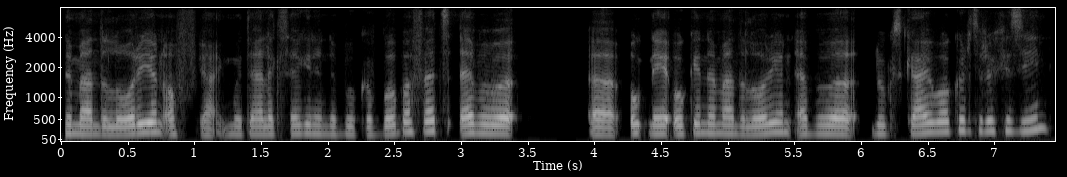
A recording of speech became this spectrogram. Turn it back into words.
The Mandalorian, of ja, ik moet eigenlijk zeggen in The Book of Boba Fett, hebben we eh, ook, nee, ook in The Mandalorian hebben we Luke Skywalker teruggezien.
